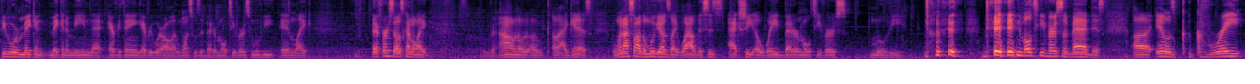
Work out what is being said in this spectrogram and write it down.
people were making making a meme that everything everywhere all at once was a better multiverse movie, and like at first I was kind of like I don't know uh, I guess, but when I saw the movie I was like wow this is actually a way better multiverse movie than Multiverse of Madness. Uh, it was great,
